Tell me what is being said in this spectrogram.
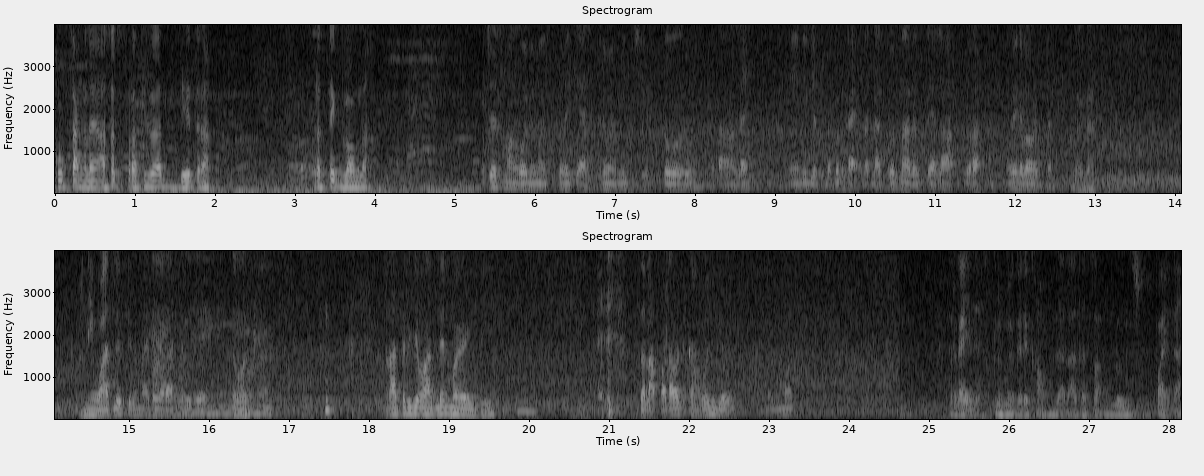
खूप चांगला आहे. असाच प्रतिसाद देत राहा. प्रत्येक ब्लॉगला जस्ट मागवले मस्त पैकी आईस्क्रीम आम्ही झेप्टोवरून. आता आलाय. यांनी घेतलं पण खायला दाखवत ना त्याला जरा वेगळं वाटतं. बघा. आणि वाजले तरी माहिती आहे का रात्रीचे? रात्रीचे वाजले ना बघा इथे. चला पटापट खाऊन घेऊ. आणि मग तर काही आईस्क्रीम वगैरे खाऊन झाला. आता चाललो झोपायला.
